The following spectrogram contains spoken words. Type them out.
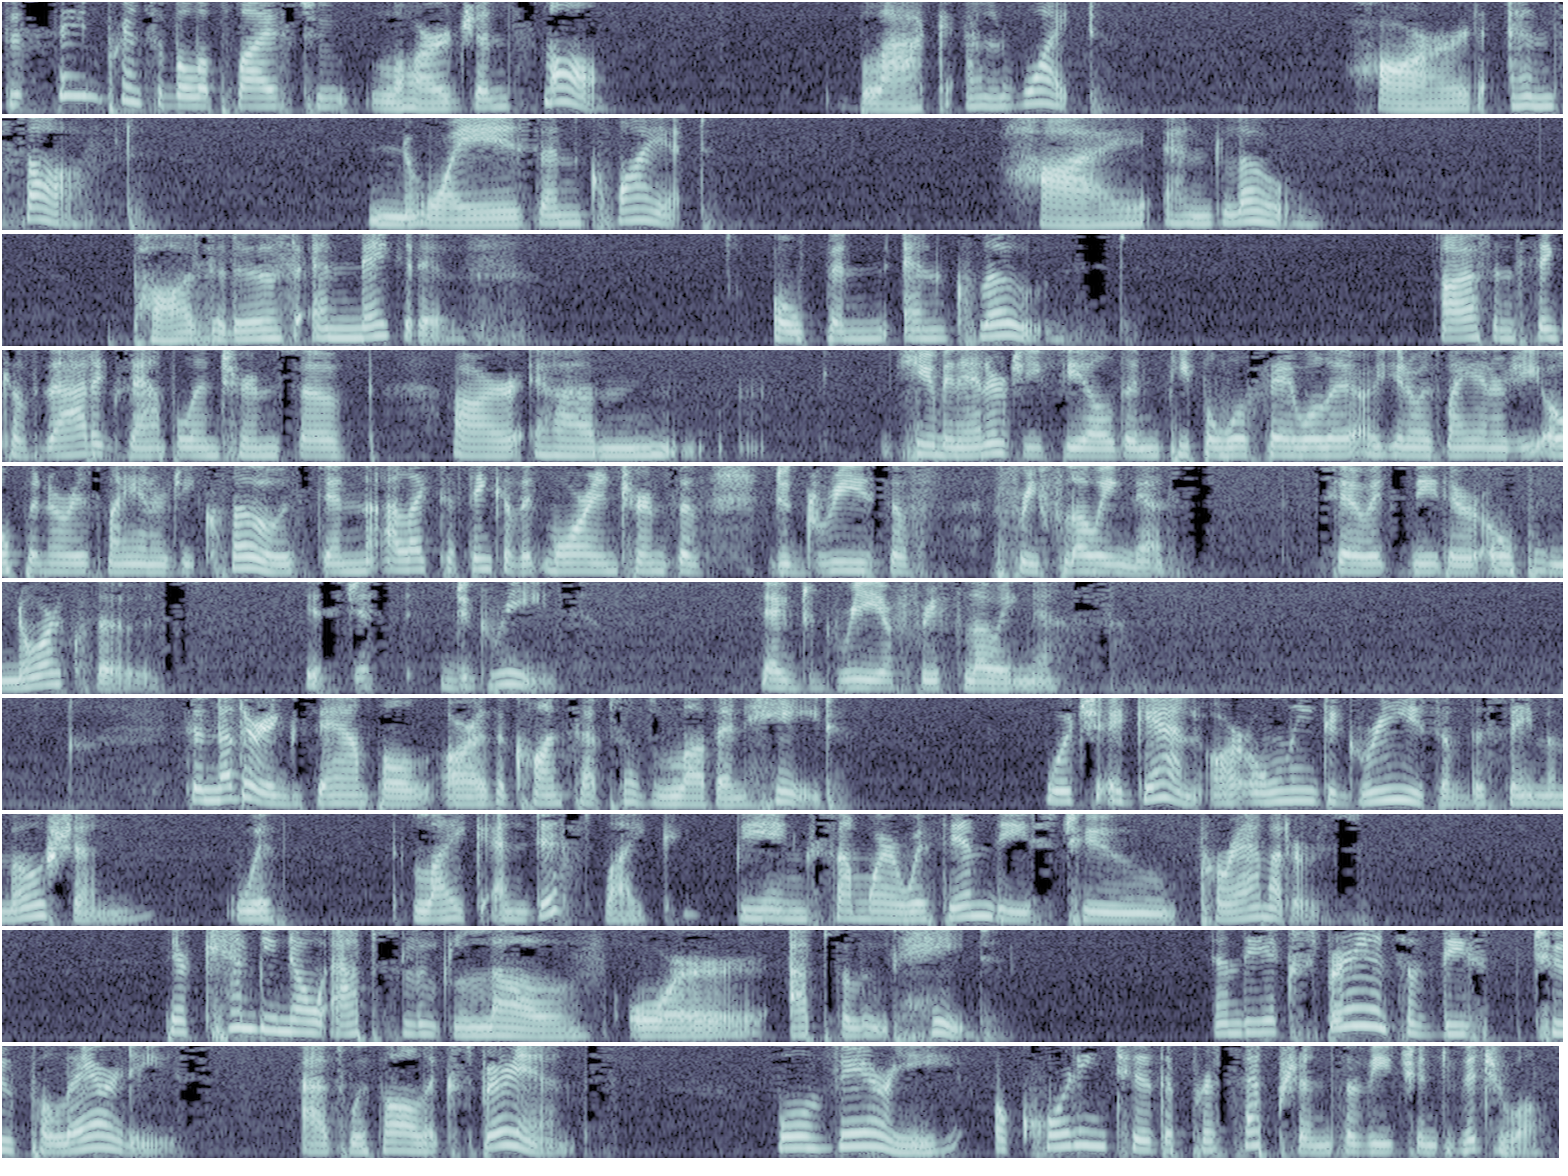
The same principle applies to large and small, black and white, hard and soft, noise and quiet, high and low, positive and negative, open and closed. I often think of that example in terms of our um, human energy field, and people will say, "Well, uh, you know, is my energy open or is my energy closed?" And I like to think of it more in terms of degrees of free flowingness. So it's neither open nor closed. It's just degrees, a degree of free flowingness. So another example are the concepts of love and hate, which again are only degrees of the same emotion with like and dislike being somewhere within these two parameters. There can be no absolute love or absolute hate. And the experience of these two polarities, as with all experience, will vary according to the perceptions of each individual.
